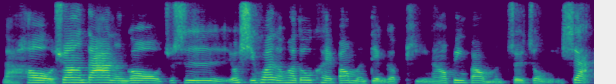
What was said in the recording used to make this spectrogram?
然后希望大家能够就是有喜欢的话，都可以帮我们点个评，然后并帮我们追踪一下。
